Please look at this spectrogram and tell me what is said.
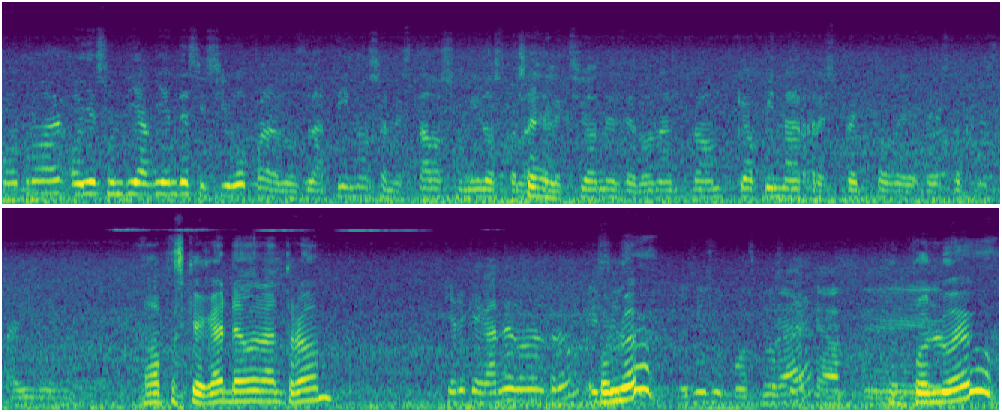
otro- hoy es un día bien decisivo para los latinos en Estados Unidos por las Sí. elecciones de Donald Trump. ¿Qué opina respecto de, de esto que se está viviendo? No, pues que gane Donald Trump. ¿Quiere que gane Donald Trump? Pues luego, Esa es su postura. pues luego.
